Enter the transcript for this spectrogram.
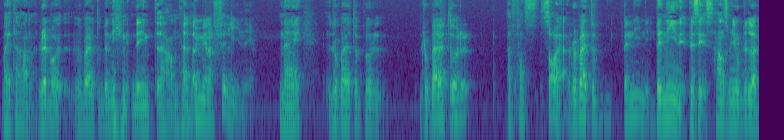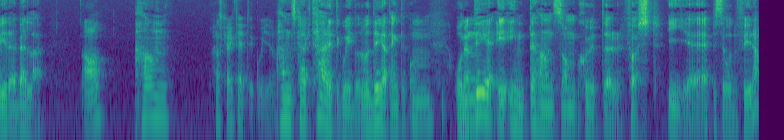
Vad heter han? Rebo, Roberto Benini. Det är inte han heller. Du menar Fellini? Nej, Roberto Bull... Roberto... Roberto Vad fan sa jag? Roberto Benini? Benini, precis. Han som gjorde La Vida e Bella. Ja. Han... Hans karaktär heter Guido. Hans karaktär heter Guido, det var det jag tänkte på. och men- det är inte han som skjuter först i eh, Episod 4.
